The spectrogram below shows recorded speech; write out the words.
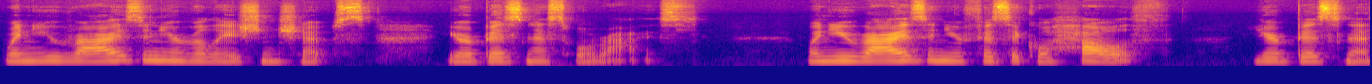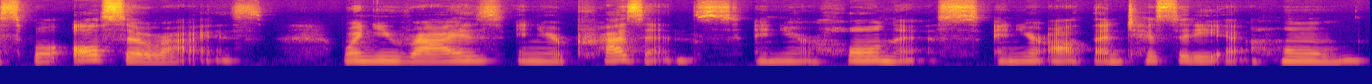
When you rise in your relationships, your business will rise. When you rise in your physical health, your business will also rise. When you rise in your presence, in your wholeness, in your authenticity at home,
